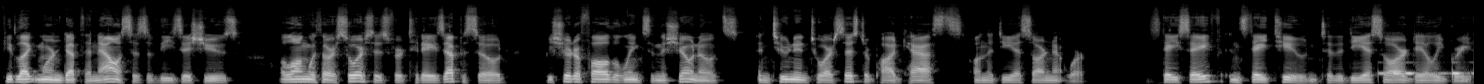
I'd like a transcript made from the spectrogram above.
If you'd like more in depth analysis of these issues, along with our sources for today's episode, be sure to follow the links in the show notes and tune in to our sister podcasts on the DSR network. Stay safe and stay tuned to the DSR Daily Brief.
